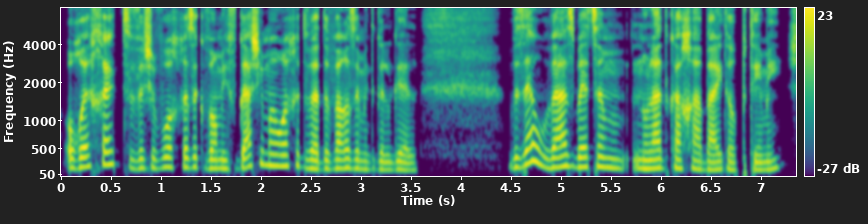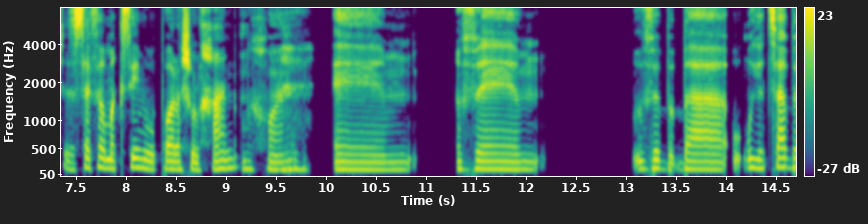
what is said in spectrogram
עורכת ושבוע אחרי זה כבר מפגש עם העורכת והדבר הזה מתגלגל. וזהו ואז בעצם נולד ככה הבית האופטימי שזה ספר מקסים והוא פה על השולחן. נכון. אמ, ו... והוא יצא ב...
